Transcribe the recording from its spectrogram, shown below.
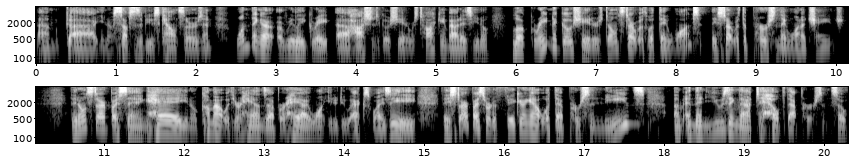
um, uh, you know, substance abuse counselors. And one thing a, a really great uh, hostage negotiator was talking about is, you know, look, great negotiators don't start with what they want; they start with the person they want to change. They don't start by saying, hey, you know, come out with your hands up or hey, I want you to do X, Y, Z. They start by sort of figuring out what that person needs um, and then using that to help that person. So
